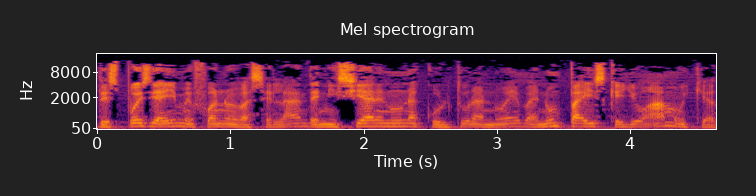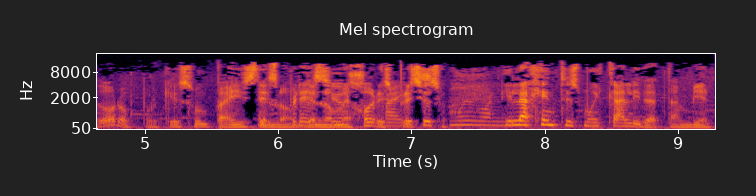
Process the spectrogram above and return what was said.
Después de ahí me fue a Nueva Zelanda, iniciar en una cultura nueva, en un país que yo amo y que adoro, porque es un país de, lo, de lo, mejor, es precioso. Y la gente es muy cálida también.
